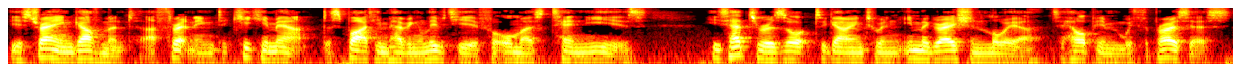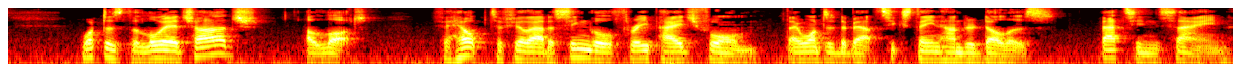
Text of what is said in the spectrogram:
The Australian government are threatening to kick him out despite him having lived here for almost 10 years. He's had to resort to going to an immigration lawyer to help him with the process. What does the lawyer charge? A lot. For help to fill out a single three-page form, they wanted about $1,600. That's insane.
